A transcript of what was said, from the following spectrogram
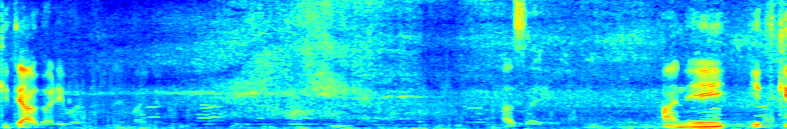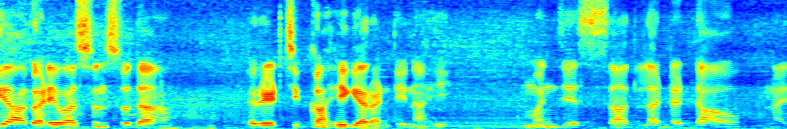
किती आघाडीवर पाहिलं असं आहे. आणि इतके आघाडी वाचून सुद्धा रेटची काही गॅरंटी नाही. म्हणजे साधला तर डाव नाही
